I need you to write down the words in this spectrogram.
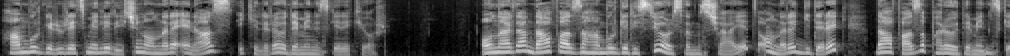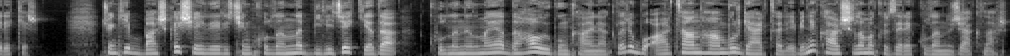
hamburger üretmeleri için onlara en az 2 lira ödemeniz gerekiyor. Onlardan daha fazla hamburger istiyorsanız şayet, onlara giderek daha fazla para ödemeniz gerekir. Çünkü başka şeyler için kullanılabilecek ya da kullanılmaya daha uygun kaynakları bu artan hamburger talebini karşılamak üzere kullanacaklar.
